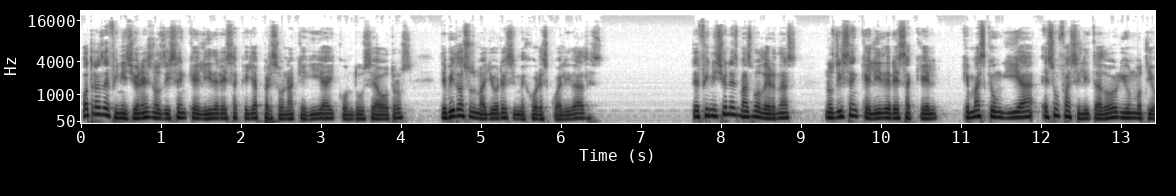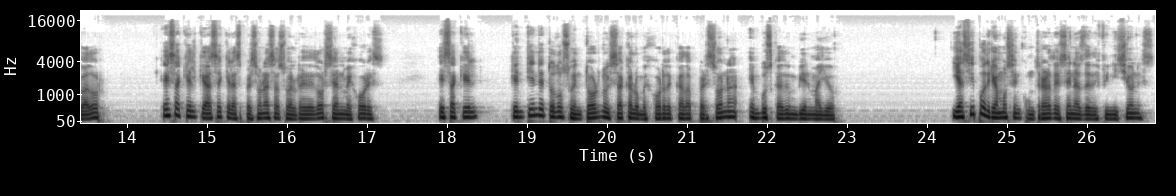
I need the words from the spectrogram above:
Otras definiciones nos dicen que el líder es aquella persona que guía y conduce a otros debido a sus mayores y mejores cualidades. Definiciones más modernas nos dicen que el líder es aquel que más que un guía es un facilitador y un motivador. Es aquel que hace que las personas a su alrededor sean mejores. Es aquel que entiende todo su entorno y saca lo mejor de cada persona en busca de un bien mayor. Y así podríamos encontrar decenas de definiciones.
